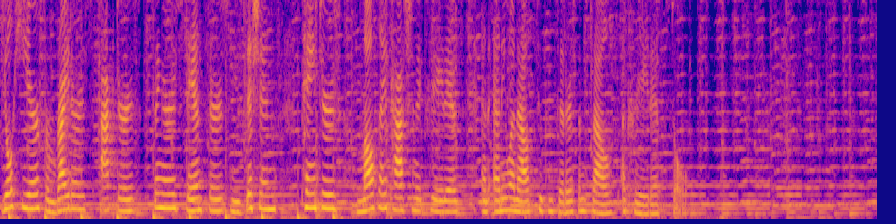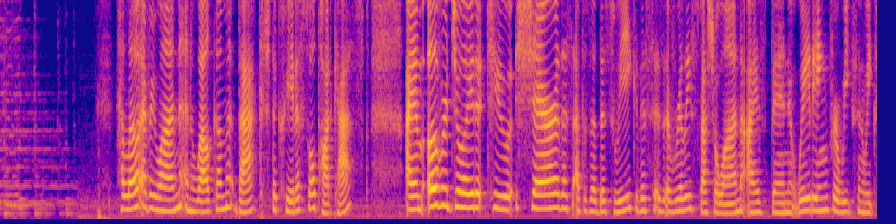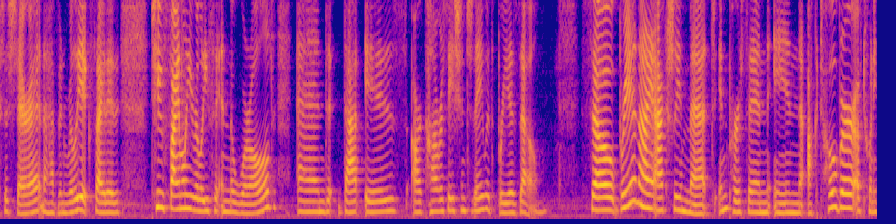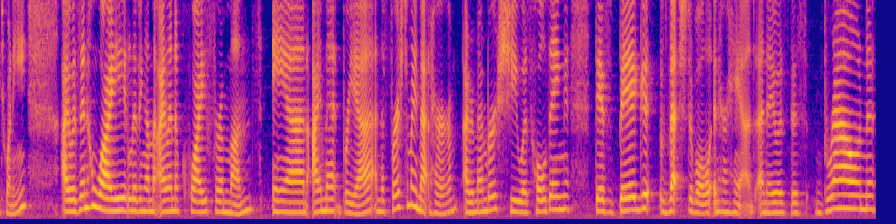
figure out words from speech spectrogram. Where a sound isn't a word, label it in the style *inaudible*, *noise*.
You'll hear from writers, actors, singers, dancers, musicians, painters, multi passionate creatives, and anyone else who considers themselves a creative soul. Hello, everyone, and welcome back to the Creative Soul Podcast. I am overjoyed to share this episode this week. This is a really special one. I've been waiting for weeks and weeks to share it, and I have been really excited to finally release it in the world. And that is our conversation today with Bria Zoe. So, Bria and I actually met in person in October of 2020. I was in Hawaii living on the island of Kauai for a month, and I met Bria. And the first time I met her, I remember she was holding this big vegetable in her hand, and it was this brown,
